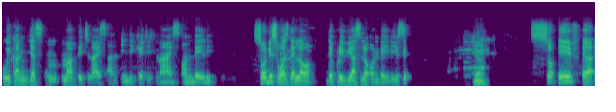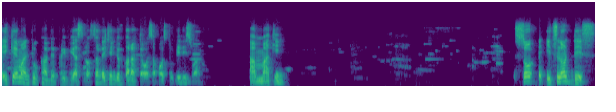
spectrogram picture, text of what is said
we can just map it nice and indicate it nice on daily. So this was the law, the previous law on daily, you see? Yeah. So if uh, it came and took out the previous law, so the change of character was supposed to be this one. I'm marking. So it's not this.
